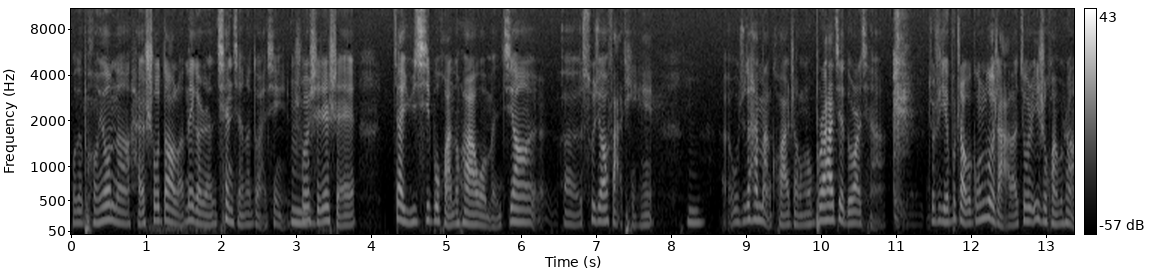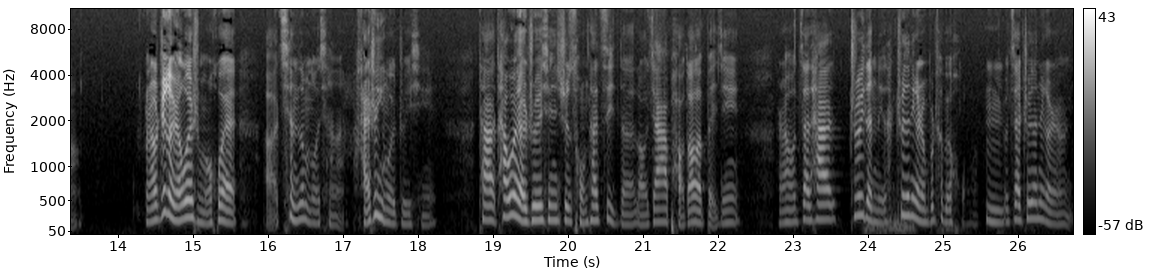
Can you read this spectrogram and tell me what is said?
我的朋友呢还收到了那个人欠钱的短信，说嗯谁谁谁在逾期不还的话，我们将呃诉交法庭。嗯呃，我觉得还蛮夸张的，我不知道他借多少钱，就是也不找个工作啥的，就是一直还不上。然后这个人为什么会啊、呃欠这么多钱呢？还是因为追星。他他为了追星，是从他自己的老家跑到了北京，然后在他追的那他追的那个人不是特别红，就嗯在追的那个人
